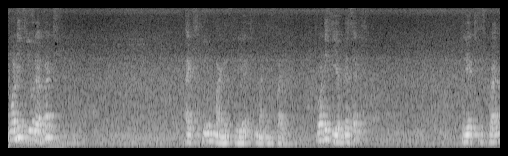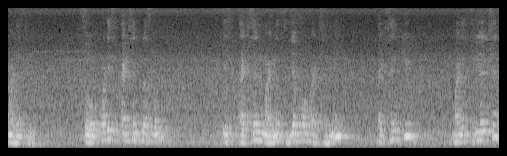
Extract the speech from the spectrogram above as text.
what is your fx? x cube minus 3x minus 5. What is f dash x? 3x square minus 3. So what is xn plus 1? Is xn minus f of xn means xn cube minus 3xn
